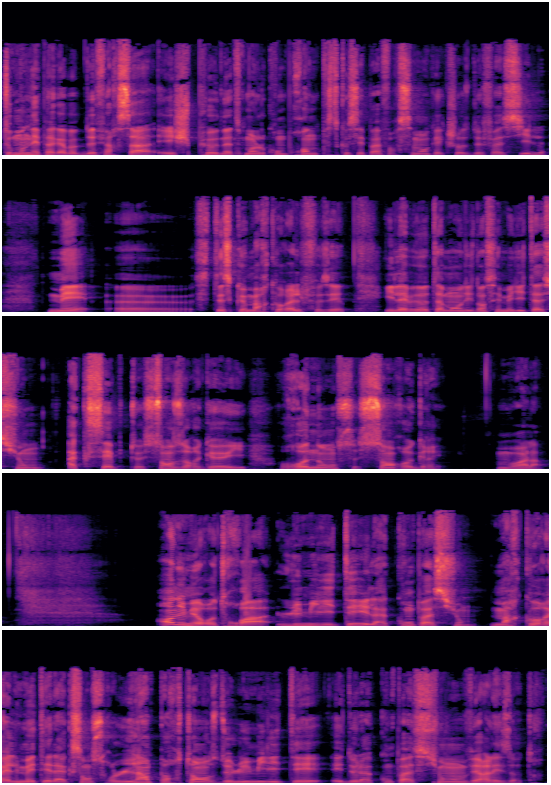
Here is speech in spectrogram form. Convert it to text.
Tout le monde n'est pas capable de faire ça et je peux honnêtement le comprendre parce que c'est pas forcément quelque chose de facile, mais euh, c'était ce que Marc Aurel faisait. Il avait notamment dit dans ses méditations accepte sans orgueil, renonce sans regret. Voilà. En numéro 3, l'humilité et la compassion. Marc Aurel mettait l'accent sur l'importance de l'humilité et de la compassion envers les autres.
